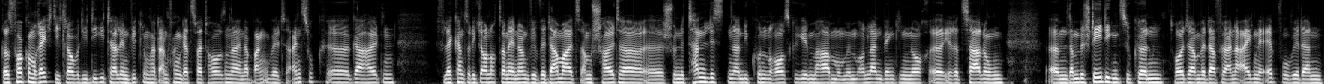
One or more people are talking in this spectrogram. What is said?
Du hast vollkommen recht. Ich glaube, die digitale Entwicklung hat Anfang der 2000er in der Bankenwelt Einzug äh, gehalten. Vielleicht kannst du dich auch noch daran erinnern, wie wir damals am Schalter äh, schöne TAN-Listen an die Kunden rausgegeben haben, um im Online-Banking noch äh, ihre Zahlungen ähm, dann bestätigen zu können. Heute haben wir dafür eine eigene App, wo wir dann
